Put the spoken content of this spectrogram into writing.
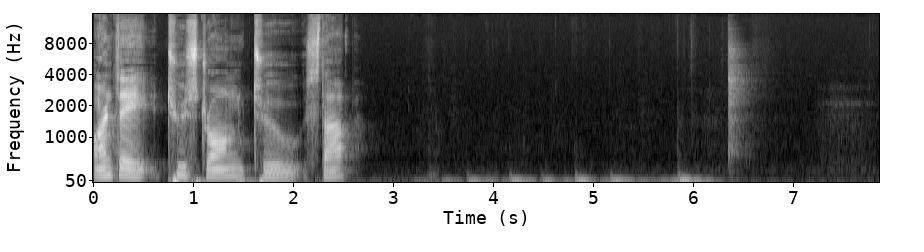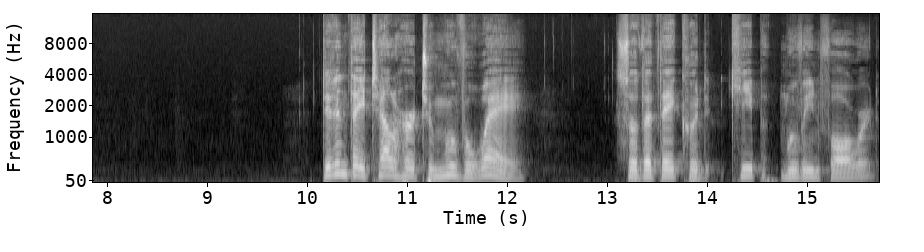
Aren't they too strong to stop? Didn't they tell her to move away so that they could keep moving forward?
